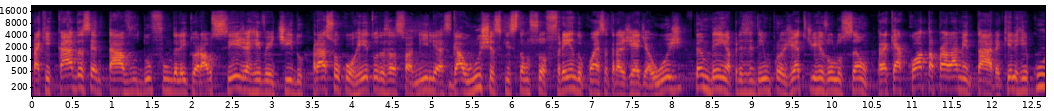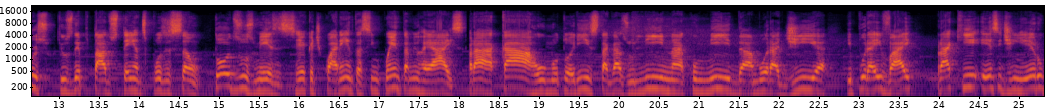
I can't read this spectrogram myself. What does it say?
para que cada centavo do fundo eleitoral seja revertido para socorrer todas as famílias gaúchas que estão sofrendo com essa tragédia hoje. Também apresentei um projeto de resolução para que a cota parlamentar, aquele recurso que os deputados têm à disposição todos os meses, cerca de 40, 50 mil reais, para carro, motorista, gasolina, comida, moradia e por aí vai para que esse dinheiro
